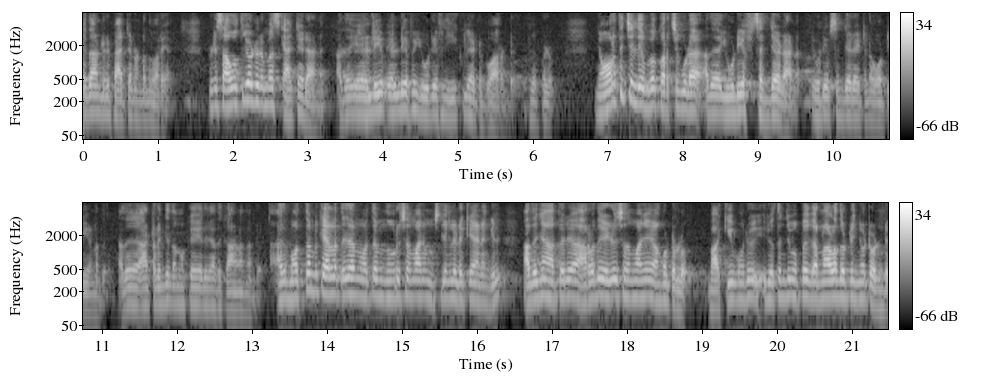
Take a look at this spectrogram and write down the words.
ഏതാണ്ട് ഒരു പാറ്റേൺ ഉണ്ടെന്ന് പറയാം. പക്ഷേ സൗത്തിലോട്ട് വരുമ്പോൾ സ്കാറ്റേഡ് ആണ്. അത് L D F L D എഫും യു ഡി എഫും ഈക്വലായിട്ട് പോകാറുണ്ട് എപ്പോഴും നോർത്തിൽ ചെല്ലുമ്പോൾ കുറച്ചും കൂടെ അത് യു ഡി എഫ് സെന്റേർഡ് ആണ്. യു ഡി എഫ് സെന്റേർഡ് ആയിട്ടാണ് വോട്ട് ചെയ്യുന്നത്. അത് ആ ട്രെൻഡ് നമുക്ക് ഇതിനകത്ത് കാണുന്നുണ്ട്. അത് മൊത്തം കേരളത്തിലെ മൊത്തം നൂറ് ശതമാനം മുസ്ലിങ്ങൾ എടുക്കുകയാണെങ്കിൽ അതിനകത്തൊരു അറുപത് എഴുപത് ശതമാനമേ അങ്ങോട്ടുള്ളൂ. ബാക്കിയും ഒരു ഇരുപത്തഞ്ച് മുപ്പത് എറണാകുളം തൊട്ട് ഇങ്ങോട്ടുണ്ട്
